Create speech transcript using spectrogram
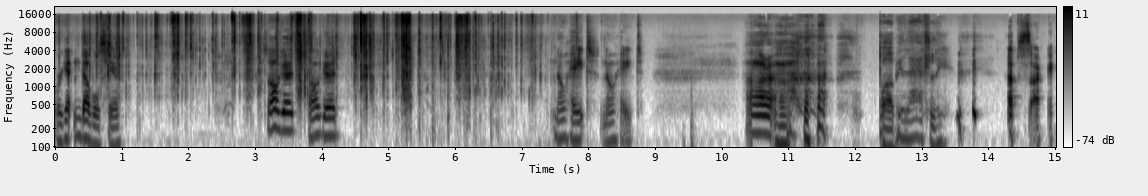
We're getting doubles here. It's all good. It's all good. No hate. No hate. All right. Bobby Lashley. I'm sorry.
